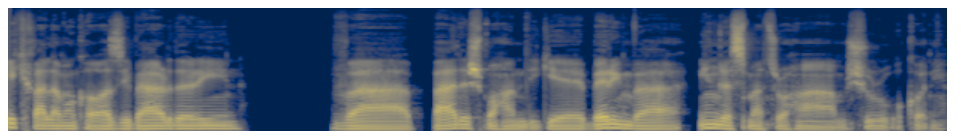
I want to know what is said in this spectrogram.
یک قلم و کاغذی بردارین و بعدش با هم دیگه بریم و این قسمت رو هم شروع بکنیم.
